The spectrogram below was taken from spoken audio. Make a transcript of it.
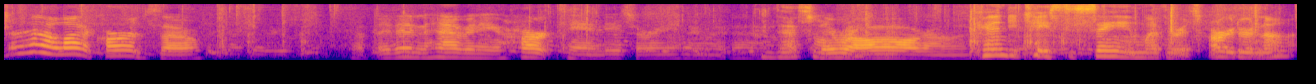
They had a lot of cards, though. But they didn't have any heart candies or anything like that. That's all They were right. all gone. Candy tastes the same whether it's hard or not.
